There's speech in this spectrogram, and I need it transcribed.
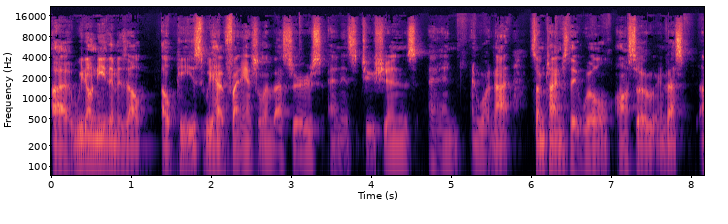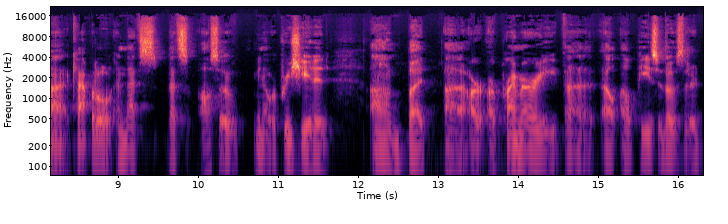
Uh, we don't need them as L- LPs. We have financial investors and institutions and and whatnot. Sometimes they will also invest uh, capital, and that's that's also you know appreciated. Um, but our, our primary uh, LPs are those that are,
